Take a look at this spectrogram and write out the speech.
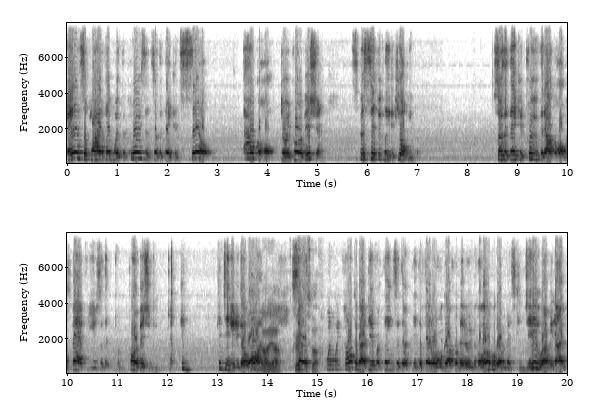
and supplied them with the poison so that they could sell alcohol during Prohibition specifically to kill people. So that they could prove that alcohol was bad for you so that Prohibition could, could continue to go on. Oh yeah, So crazy stuff. when we talk about different things that the, that the federal government or even the local governments can do, I mean, I,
